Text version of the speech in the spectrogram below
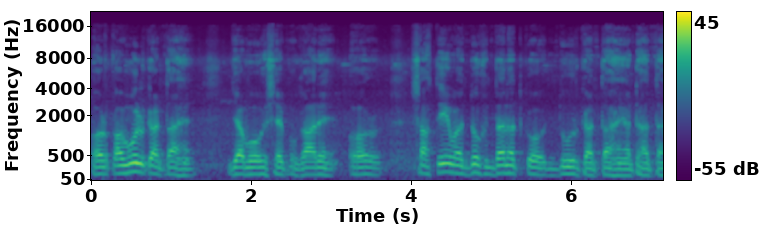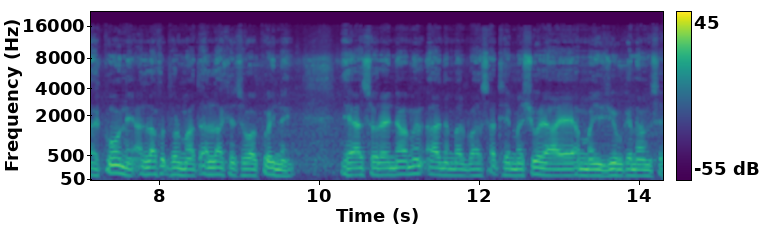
اور قبول کرتا ہے؟ جب وہ اسے پکارے اور سختی و دکھ درد کو دور کرتا ہے، ہٹاتا ہے۔ کون ہے؟ اللہ خود فرماتا ہے، اللہ کے سوا کوئی نہیں۔ یہ سورہ نومن آج نمبر باسٹھ ہے مشہور آئے ام یوجیب کے نام سے۔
